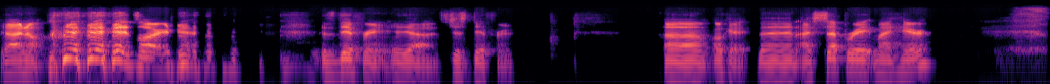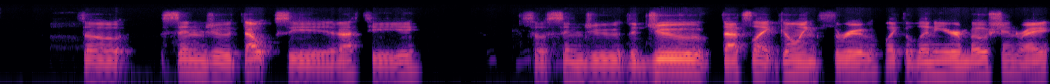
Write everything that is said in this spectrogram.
Yeah, I know. it's hard. it's different. Yeah, it's just different. Um, okay, then I separate my hair. So Sinju Dautsi Rati. So Sinju, the Jew, that's like going through like the linear motion, right?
